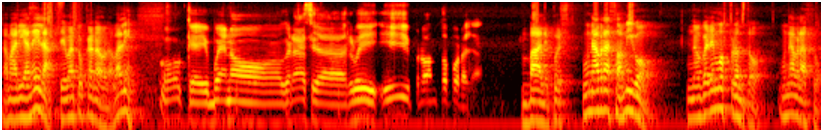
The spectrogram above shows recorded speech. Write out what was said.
La Marianela te va a tocar ahora, ¿vale? Ok, bueno, gracias Luis y pronto por allá. Vale, pues un abrazo, amigo. Nos veremos pronto. Un abrazo.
